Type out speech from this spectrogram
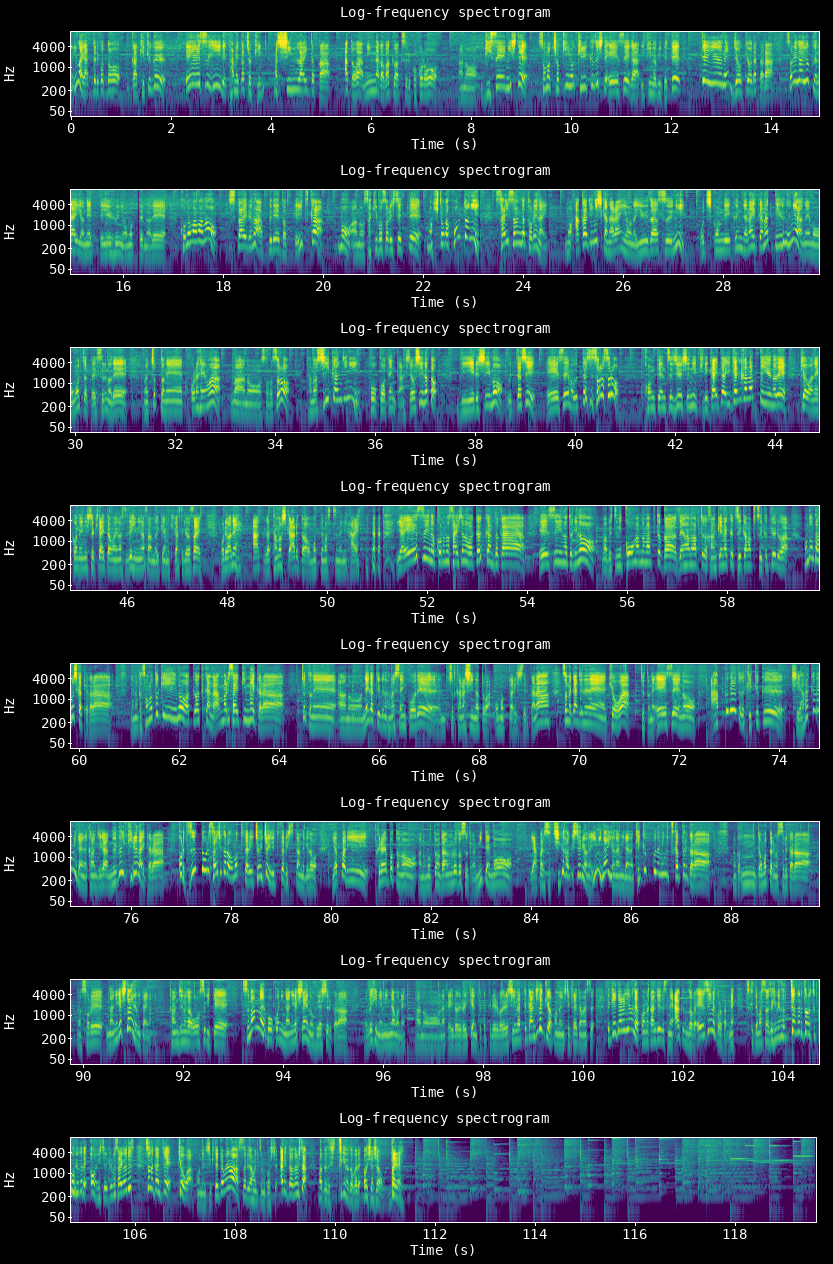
今やってることが結局 ASE で貯めた貯金、まあ、信頼とかあとはみんながワクワクする心をあの犠牲にしてその貯金を切り崩して ASA が生き延びててっていうね状況だからそれが良くないよねっていうふうに思ってるのでこのままのスタイルのアップデートっていつかもうあの先細りしてってもう人が本当に採算が取れないもう赤字にしかならんようなユーザー数に落ち込んでいくんじゃないかなっていうふうにはねもう思っちゃったりするので、まあ、ちょっとねここら辺はまああのそろそろ楽しい感じに方向転換してほしいなと。DLC も売ったし ASA も売ったしそろそろコンテンツ重視に切り替えてはいかがかなっていうので今日はねこの辺にしておきたいと思います。ぜひ皆さんの意見も聞かせてください。俺はねアークが楽しくあるとは思ってます。常に。はい。いや ASE の頃の最初のワクワク感とか ASE の時の、まあ、別に後半のマップとか前半のマップとか関係なく追加マップ追加距離は本当に楽しかったから。いやなんかその時のワクワク感があんまり最近ないからちょっとねあのネガティブな話先行でちょっと悲しいなとは思ったりしてるかな。そんな感じでね今日はちょっとね ASA のアップデートが結局やばくねみたいな感じが拭いきれないからこれずっと俺最初から思ってたりちょいちょい言ってたりしてたんだけどやっぱりクライオポットのあの元のダウンロード数とか見てもやっぱりそうちぐはぐしてるような意味ないよなみたいな結局ここでみんな使ってるからなんかうーんって思ったりもするからそれ何がしたいのみたいな。感じのが多すぎてつまんない方向に何がしたいのを増やしてるから、まあ、ぜひねみんなもねあのー、なんかいろいろ意見とかくれれば嬉しいなって感じで今日はこんなにしていきたいと思います。で KTR ゲームではこんな感じでですねアークの動画 ASE の頃からね作ってますのでぜひ皆さんチャンネル登録高評価で応援していければ幸いです。そんな感じで今日はこんなにしていきたいと思います。それでは本日もご視聴ありがとうございました。またぜひ次の動画でお会いしましょう。バイバイ。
